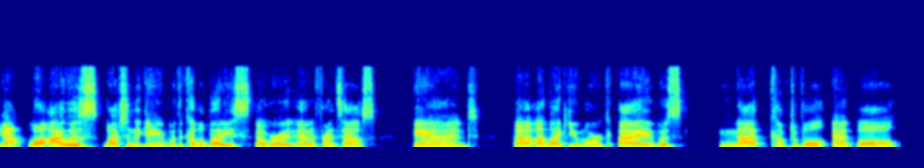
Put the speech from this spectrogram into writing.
Yeah, well, I was watching the game with a couple buddies over at, at a friend's house, and uh, unlike you, Mark, I was not comfortable at all.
